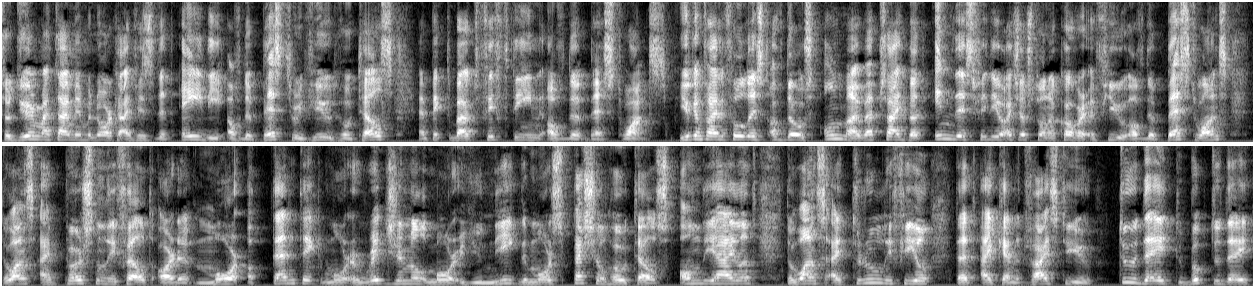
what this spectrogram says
So during my time in Menorca, I visited 80 of the best reviewed hotels and picked about 15 of the best ones. You can find a full list of those on my website, but in this video, I just want to cover a few of the best ones, the ones I personally felt are the more authentic, more original, more unique, the more special hotels on the island, the ones I truly feel that I can advise to you today to book today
